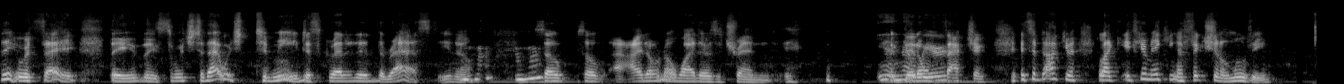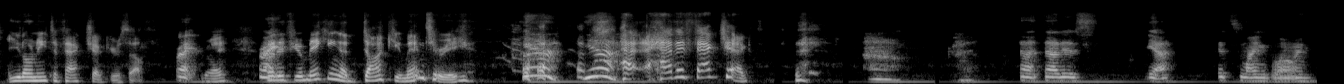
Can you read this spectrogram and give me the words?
they were saying, they they switched to that, which to me discredited the rest, you know. Mhm, mhm. So so I I don't know why there's a trend. Yeah, Like, they don't weird? fact check. It's a document. Like if you're making a fictional movie, you don't need to fact check yourself, right, right? right. But if you're making a documentary, yeah, yeah. ha- have it fact checked. That that is, yeah, it's mind blowing.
